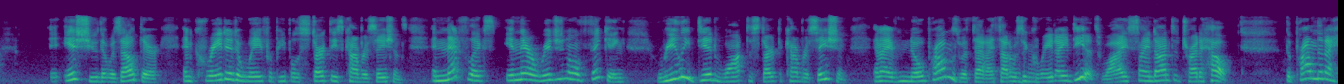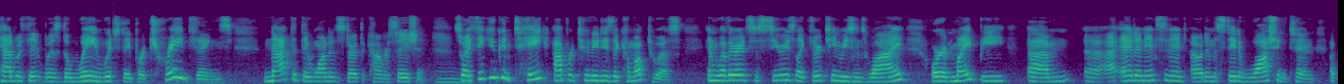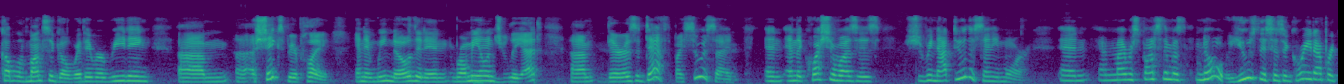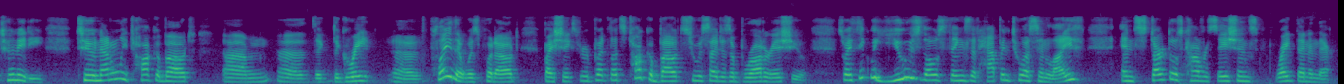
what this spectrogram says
issue that was out there and created a way for people to start these conversations. And Netflix, in their original thinking, really did want to start the conversation. And I have no problems with that. I thought it was mm-hmm. a great idea. It's why I signed on to try to help. The problem that I had with it was the way in which they portrayed things not that they wanted to start the conversation. Mm. So I think you can take opportunities that come up to us, and whether it's a series like 13 Reasons Why, or it might be um, uh, I had an incident out in the state of Washington a couple of months ago where they were reading um, a Shakespeare play, and then we know that in Romeo and Juliet um, there is a death by suicide, and and the question was is should we not do this anymore? And and my response to them was no. Use this as a great opportunity to not only talk about um, uh, the the great uh, play that was put out by Shakespeare, but let's talk about suicide as a broader issue. So I think we use those things that happen to us in life and start those conversations right then and there.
